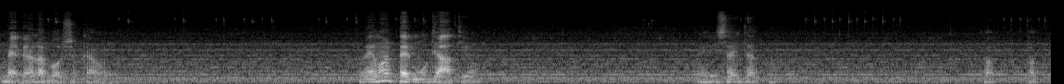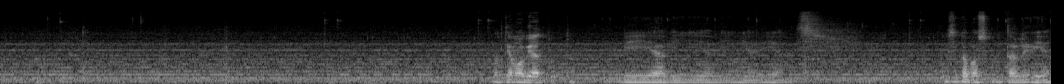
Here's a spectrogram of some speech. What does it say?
Beh abbiamo la borsa cavolo. Proviamo il permutatio e di solito oh, oh. buttiamo via tutto via via via questi qua posso buttarli via.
